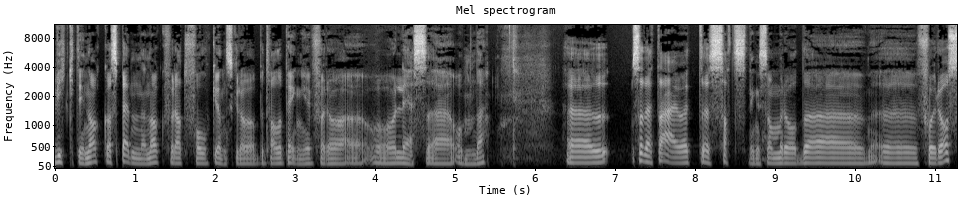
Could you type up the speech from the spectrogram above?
viktig nok og spennende nok for at folk ønsker å betale penger for å, å lese om det. Eh, så dette er jo et satsingsområde eh, for oss,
